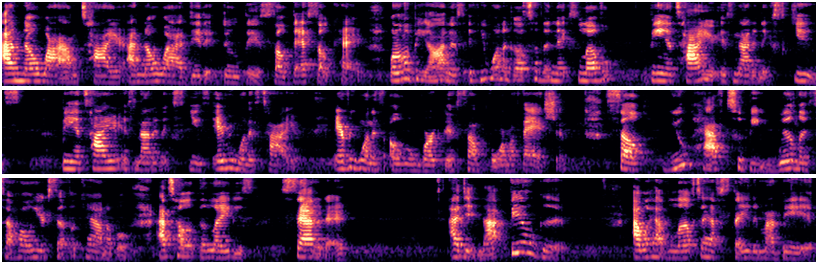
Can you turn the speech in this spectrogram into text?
I know why I'm tired. I know why I didn't do this, so that's okay. Well, I'm gonna be honest. If you want to go to the next level, being tired is not an excuse. Being tired is not an excuse. Everyone is tired. Everyone is overworked in some form of fashion. So you have to be willing to hold yourself accountable. I told the ladies Saturday, I did not feel good. I would have loved to have stayed in my bed.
